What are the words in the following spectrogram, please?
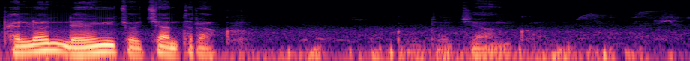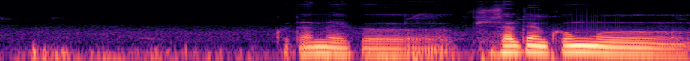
별로 내용이 좋지 않더라고. 좋지 않고. 그 다음에 그 피살된 공무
